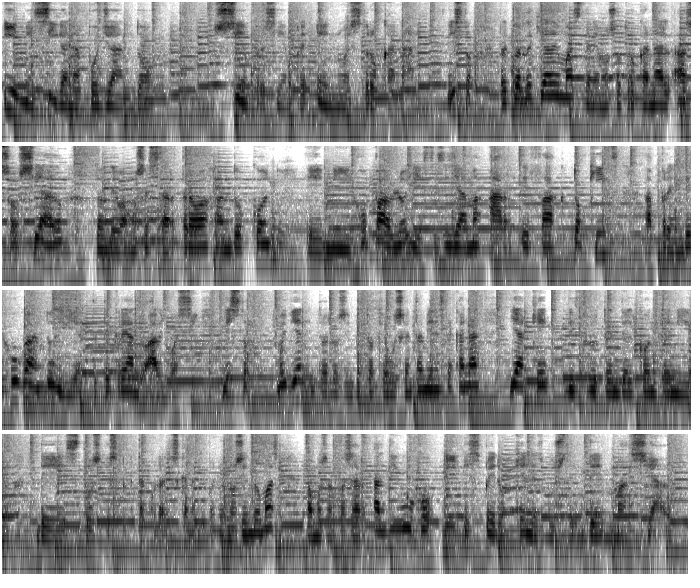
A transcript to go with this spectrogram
y me sigan apoyando siempre, siempre en nuestro canal. ¿Listo? Recuerde que además tenemos otro canal asociado donde vamos a estar trabajando con eh, mi hijo Pablo y este se llama Artefacto Kids. Aprende jugando, diviértete creando, algo así. ¿Listo? Muy bien, entonces los invito a que busquen también este canal y a que disfruten del contenido de estos espectaculares canales. Bueno, no siendo más, vamos a pasar al dibujo y espero que les guste demasiado.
